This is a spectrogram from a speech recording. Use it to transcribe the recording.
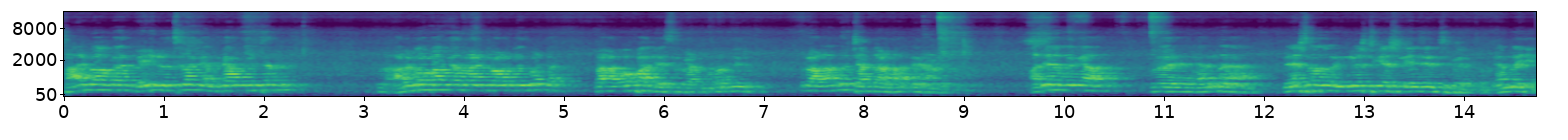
సాయిబాబు గారు బెయిల్ వచ్చినాక ఎంతకాలం వచ్చారు ఇప్పుడు గారు లాంటి వాళ్ళ మీద కూడా రా- ఓపా పెడుతున్నారు మీరు? ఇప్పుడు వాళ్ళందరూ చెడ్డాడా నేను అడుగుతున్నాను అదేవిధంగా ఇప్పుడు నేషనల్ ఇన్వెస్టిగేషన్ ఏజెన్సీ పేరుతో ఎన్ఐఏ.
